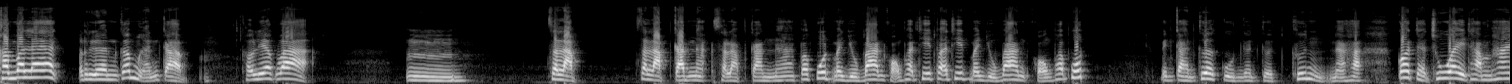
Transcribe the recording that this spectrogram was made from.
คำว่าแลกเรือนก็เหมือนกับ เขาเรียกว่า อืม สลับสลับกันนะสลับกันนะพระพุธมาอยู่บ้านของพระอาทิตย์พระอาทิตย์มาอยู่บ้านของพระพุธเป็นการเกื้อกูลกันเกิดขึ้นนะคะ ก็จะช่วยทำให้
